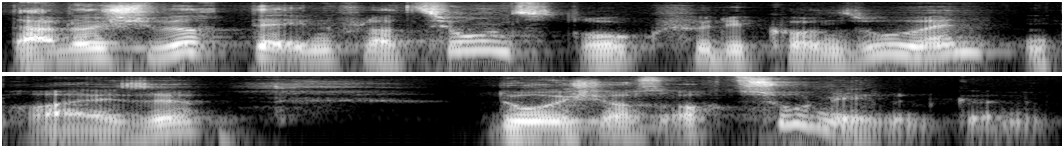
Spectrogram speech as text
Dadurch wird der Inflationsdruck für die Konsumentenpreise durchaus auch zunehmen können.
